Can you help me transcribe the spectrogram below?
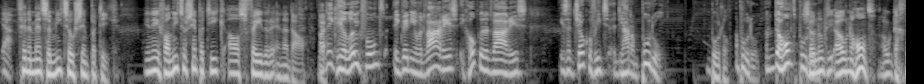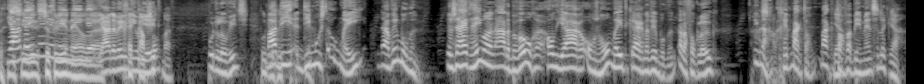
Ja, vinden mensen hem niet zo sympathiek. In ieder geval niet zo sympathiek als Federer en Nadal. Wat Ja, ik heel leuk vond, ik weet niet of het waar is, ik hoop dat het waar is, is dat Djokovic, die had een poedel. boedel. Een poedel. De hond poedel. Zo noemt hij... Oh, een hond. Oh, ik dacht... Ja, misschien nee, nee, nee, nee, heel, nee. eh, Ja, dat weet ik niet hoe die kapsel, maar Poedelovic. Maar die, die ja. moest ook mee naar Wimbledon. Dus hij heeft helemaal een aarde bewogen al die jaren om zijn hond mee te krijgen naar Wimbledon. Nou, dat vond ik leuk. Ik nou, geef, maak, toch, maak het Ja. toch wat meer menselijk. Ja.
